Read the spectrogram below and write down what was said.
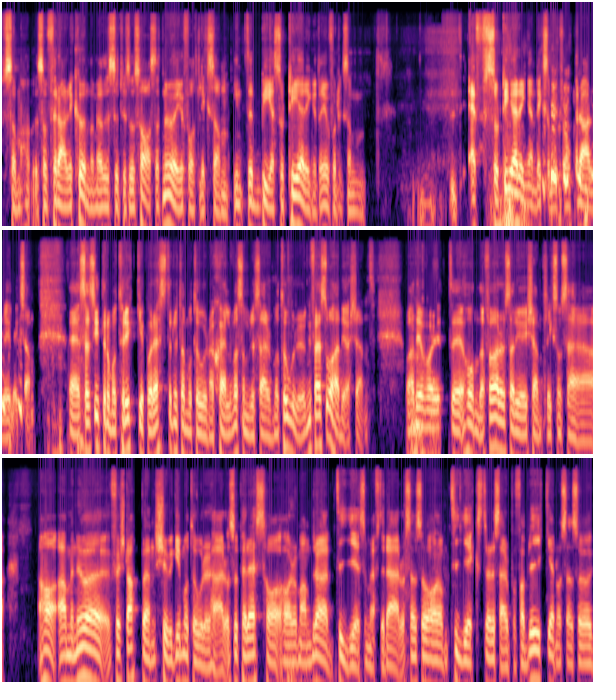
som, som Ferrari-kund om jag hade suttit hos Haas att nu har jag ju fått liksom, inte B-sortering, utan jag har fått liksom F-sorteringen liksom ifrån Ferrari. Liksom. Eh, sen sitter de och trycker på resten av motorerna själva som reservmotorer. Ungefär så hade jag känt. Och hade jag mm. varit eh, Honda-förare så hade jag ju känt liksom så här, Jaha, ja, men nu har Förstappen 20 motorer här och så Perez har, har de andra 10 som efter där och sen så har de 10 extra reserv på fabriken och sen så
